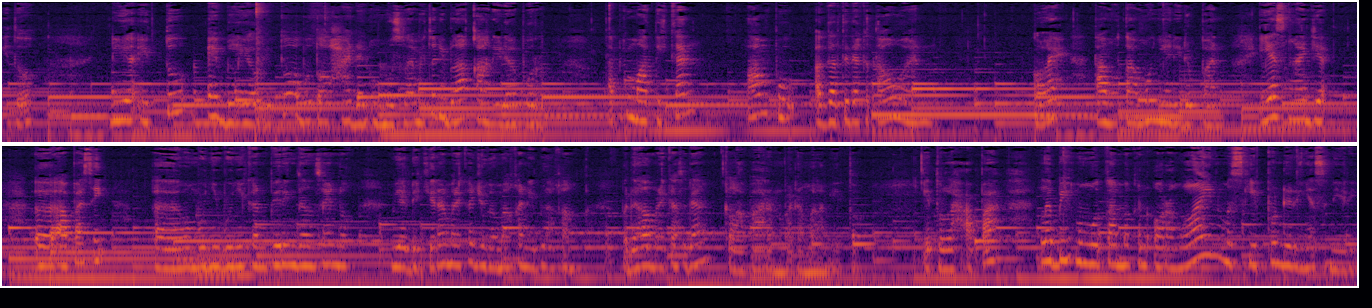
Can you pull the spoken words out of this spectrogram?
itu dia itu eh beliau itu Abu Talha dan Ummu Sulaim itu di belakang di dapur. Tapi mematikan lampu agar tidak ketahuan tamu-tamunya di depan. Ia sengaja uh, apa sih uh, membunyi-bunyikan piring dan sendok biar dikira mereka juga makan di belakang. Padahal mereka sedang kelaparan pada malam itu. Itulah apa lebih mengutamakan orang lain meskipun dirinya sendiri.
